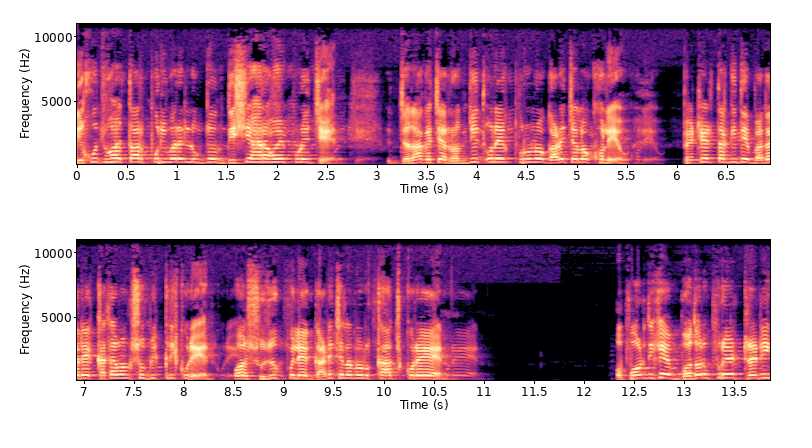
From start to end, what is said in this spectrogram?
নিখোঁজ হয়ে তার পরিবারের লোকজন দিশেহারা হয়ে পড়েছেন। জানা গেছে, রঞ্জিত অনেক পুরনো গাড়ি চালক হলেও পেটের তাগিদে বাজারে কাঁচা মাংস বিক্রি করেন ও সুযোগ পেলে গাড়ি চালানোর কাজ করেন। অপরদিকে বদরপুরের ট্রেডিং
